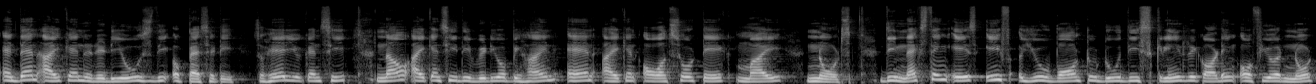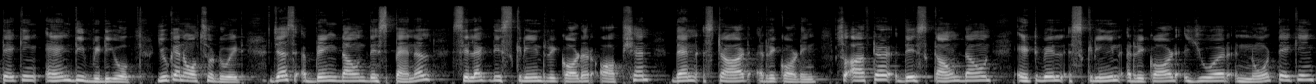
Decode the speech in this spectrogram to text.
and then I can reduce the opacity so here you can see now I can see the video behind and I can also take my notes. The next thing is if you want to do the screen recording of your note taking and the video you can also do it. Just bring down this panel select the screen recorder option then start recording. So after this countdown it will screen record your note taking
